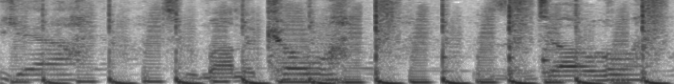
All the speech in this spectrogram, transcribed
yeah to Monaco, then.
